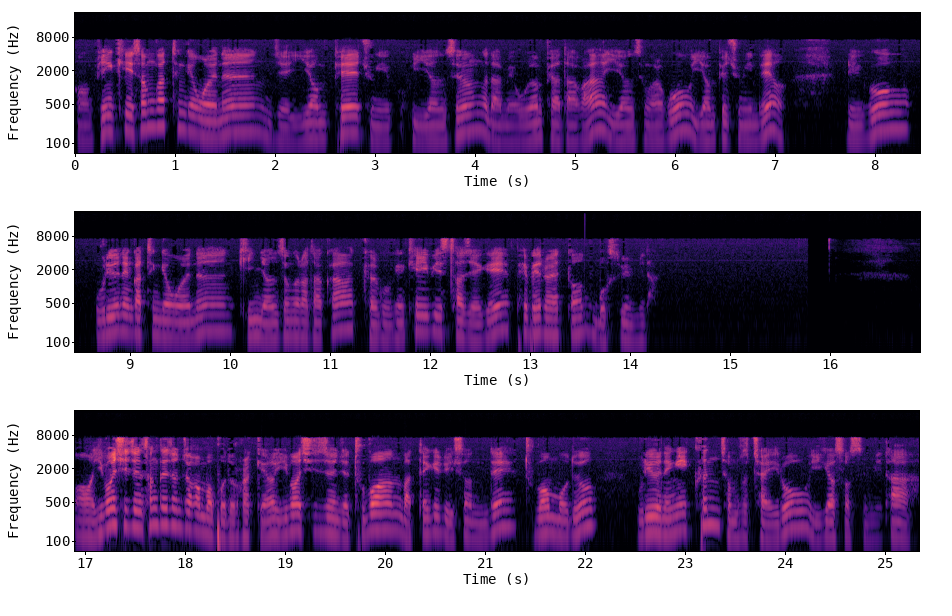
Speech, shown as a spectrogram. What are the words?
어, BNK 썸 같은 경우에는 이제 2연패 중이고 2연승, 그 다음에 5연패 하다가 2연승하고 2연패 중인데요. 그리고 우리은행 같은 경우에는 긴 연승을 하다가 결국엔 KB스타즈에게 패배를 했던 모습입니다. 어, 이번 시즌 상대 전적 한번 보도록 할게요. 이번 시즌 이제 두 번 맞대결이 있었는데 두 번 모두 우리은행이 큰 점수 차이로 이겼었습니다.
